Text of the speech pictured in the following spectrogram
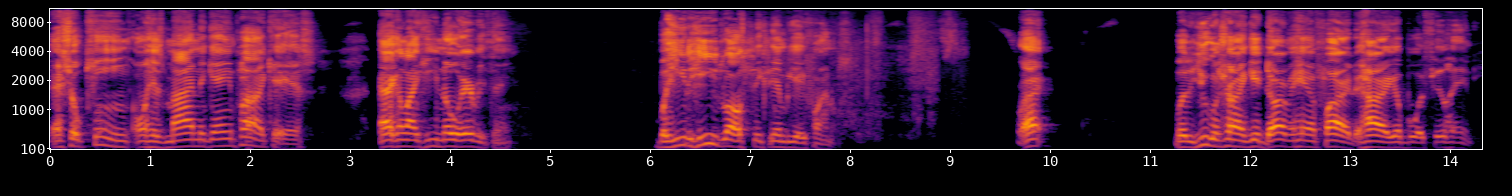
That's your king on his Mind the Game podcast, acting like he know everything. But he he lost six NBA finals, right? But you gonna try and get Darvin Ham fired to hire your boy Phil Handy,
